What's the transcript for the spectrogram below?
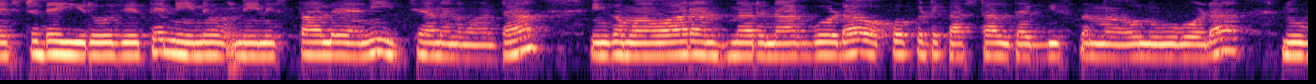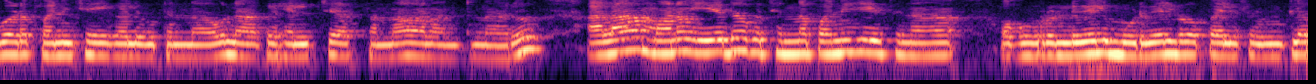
నెక్స్ట్ డే ఈ రోజైతే నేను నేను ఇస్తాలే అని ఇచ్చాననమాట ఇంకా మా వారు అంటున్నారు నాకు కూడా ఒక్కొక్కటి కష్టాలు తగ్గిస్తున్నావు నువ్వు కూడా నువ్వు కూడా పని చేయగలుగుతున్నావు నాకు హెల్ప్ చేస్తున్నావు అని అంటున్నారు. అలా మనం ఏదో ఒక చిన్న పని చేసినా ఒక రెండు వేలు మూడు వేల రూపాయలు ఇంట్లో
